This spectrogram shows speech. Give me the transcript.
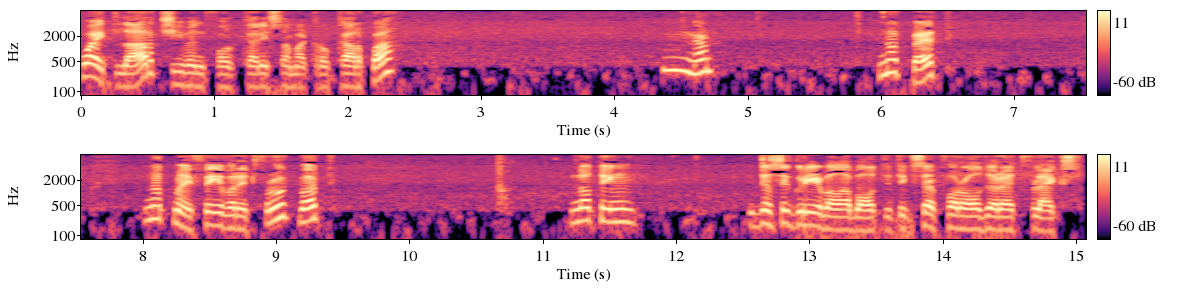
quite large, even for Carissa macrocarpa. Mm, no, not bad. Not my favorite fruit, but nothing disagreeable about it except for all the red flags.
